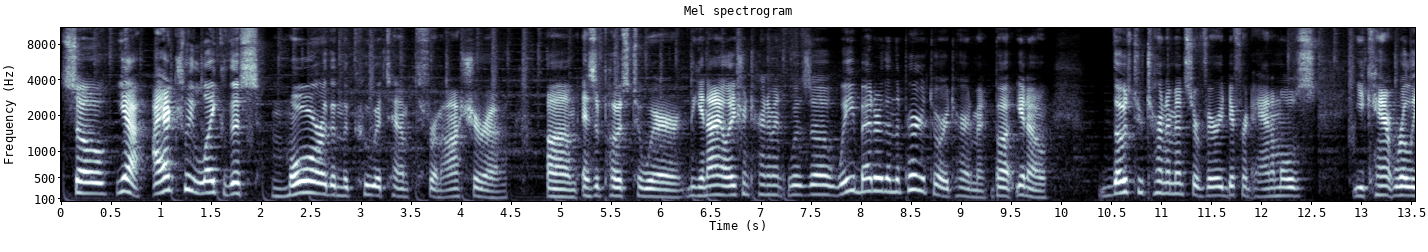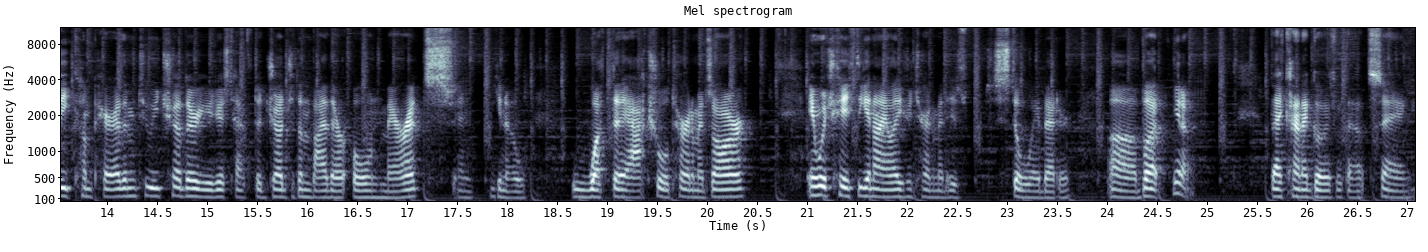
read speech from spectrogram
so, yeah, I actually like this more than the coup attempt from Ashura, um, as opposed to where the Annihilation tournament was uh, way better than the Purgatory tournament. But, you know, those two tournaments are very different animals you can't really compare them to each other. You just have to judge them by their own merits and, you know, what the actual tournaments are. In which case, the Annihilation tournament is still way better. Uh, but, you know, that kind of goes without saying.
